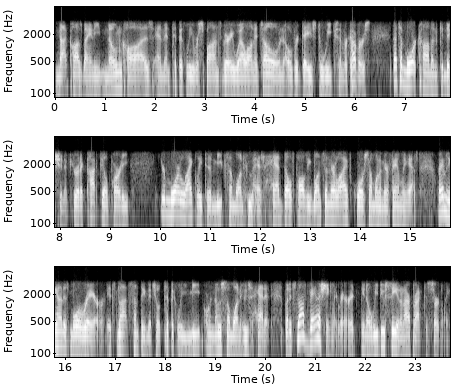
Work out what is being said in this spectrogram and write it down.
not caused by any known cause, and then typically responds very well on its own over days to weeks and recovers. That's a more common condition. If you're at a cocktail party, you're more likely to meet someone who has had Bell's palsy once in their life or someone in their family has. Ramsay Hunt is more rare. It's not something that you'll typically meet or know someone who's had it, but it's not vanishingly rare. It, you know, we do see it in our practice certainly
